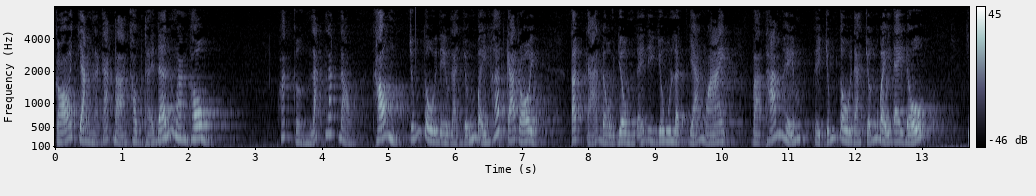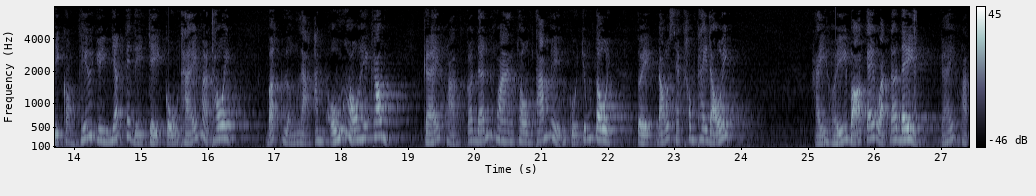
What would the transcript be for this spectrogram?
Có chăng là các bạn không thể đến hoang thôn? Hoắc Cường lắc lắc đầu. Không, chúng tôi đều là chuẩn bị hết cả rồi. Tất cả đồ dùng để đi du lịch giả ngoại. Và thám hiểm thì chúng tôi đã chuẩn bị đầy đủ. Chỉ còn thiếu duy nhất cái địa chỉ cụ thể mà thôi. Bất luận là anh ủng hộ hay không, Kế hoạch có đến hoang thôn thám hiểm của chúng tôi, Tuyệt đối sẽ không thay đổi. Hãy hủy bỏ kế hoạch đó đi. Kế hoạch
